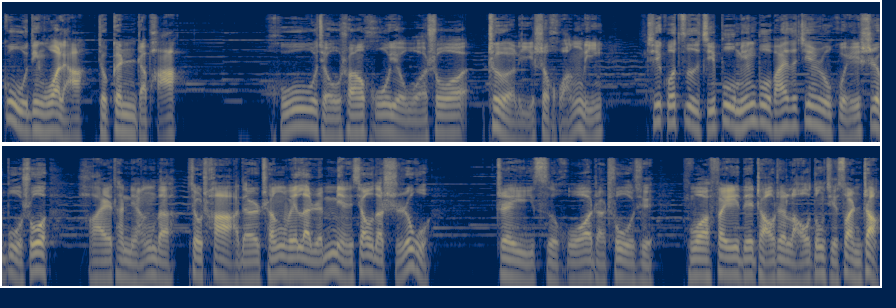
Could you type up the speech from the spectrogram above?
固定我俩，就跟着爬。胡九川忽悠我说这里是皇陵，结果自己不明不白的进入鬼市不说，还他娘的就差点成为了人面鸮的食物。这一次活着出去，我非得找这老东西算账。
